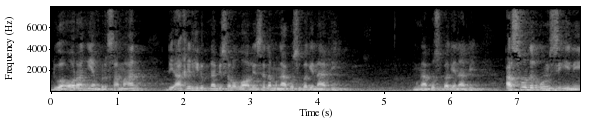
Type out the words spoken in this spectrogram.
Dua orang yang bersamaan di akhir hidup Nabi SAW mengaku sebagai Nabi. Mengaku sebagai Nabi. Aswad al-Unsi ini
